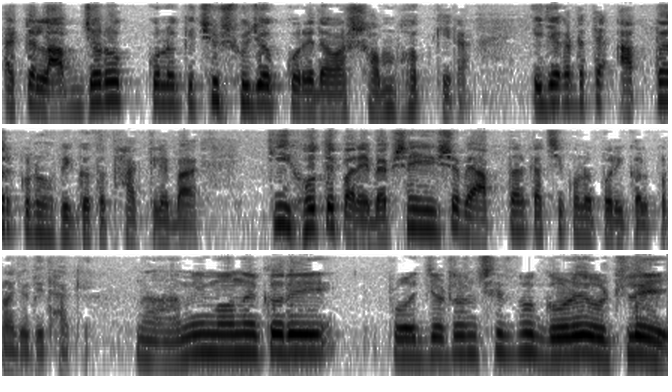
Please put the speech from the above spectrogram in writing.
একটা লাভজনক কোনো কিছু সুযোগ করে দেওয়া সম্ভব কিনা। এই জায়গাটাতে আপনার কোনো অভিজ্ঞতা থাকলে বা কি হতে পারে? ব্যবসায়ী হিসেবে আপনার কাছে কোনো পরিকল্পনা যদি থাকে? না, আমি মনে করি পর্যটন শিল্প গড়ে উঠলেই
